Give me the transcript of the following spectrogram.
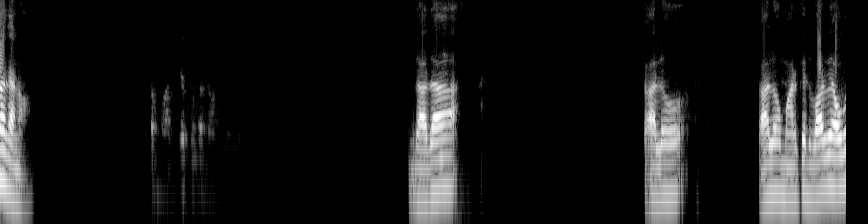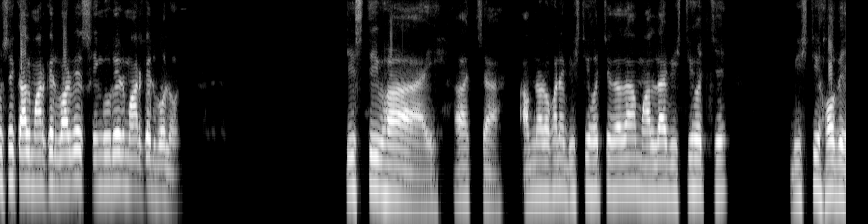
না কেন? দাদা, কালো কালো মার্কেট বাড়বে, অবশ্যই কাল মার্কেট বাড়বে, সিঙ্গুরের মার্কেট বলুন। কিস্তি ভাই আচ্ছা আপনার ওখানে বৃষ্টি হচ্ছে দাদা, মালদায় বৃষ্টি হচ্ছে। বৃষ্টি হবে।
